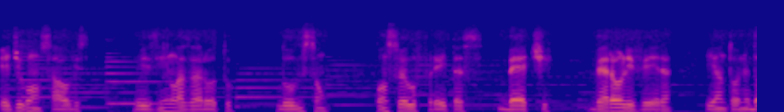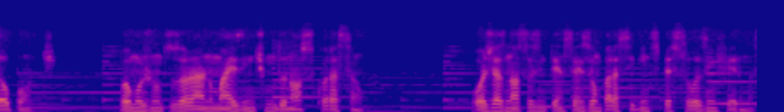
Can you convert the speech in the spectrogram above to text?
Edi Gonçalves, Luizinho Lazarotto, Luvson, Consuelo Freitas, Bete, Vera Oliveira e Antônio Dal Ponte. Vamos juntos orar no mais íntimo do nosso coração. Hoje as nossas intenções vão para as seguintes pessoas enfermas:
